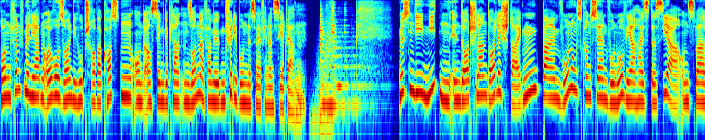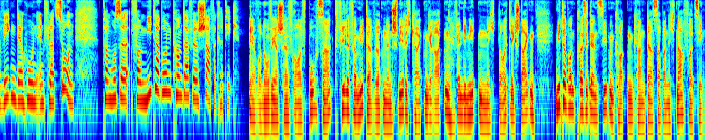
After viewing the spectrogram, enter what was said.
Rund 5 Milliarden Euro sollen die Hubschrauber kosten und aus dem geplanten Sondervermögen für die Bundeswehr finanziert werden. Müssen die Mieten in Deutschland deutlich steigen? Beim Wohnungskonzern Vonovia heißt es ja, und zwar wegen der hohen Inflation. Tom Husse vom Mieterbund kommt dafür scharfe Kritik. Ja, Vonovia-Chef Rolf Buch sagt, viele Vermieter würden in Schwierigkeiten geraten, wenn die Mieten nicht deutlich steigen. Mieterbund-Präsident Siebenkotten kann das aber nicht nachvollziehen.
